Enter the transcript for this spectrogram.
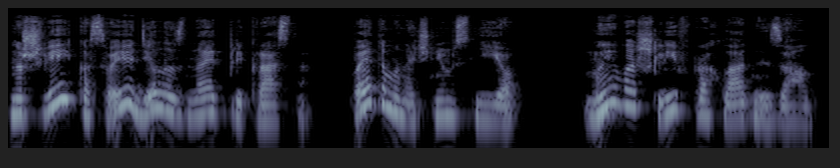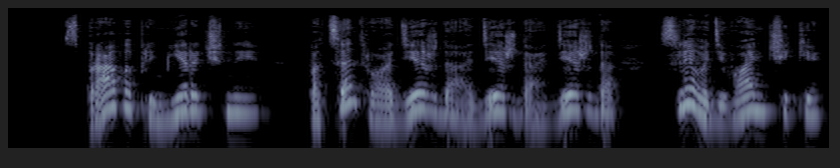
но швейка свое дело знает прекрасно, поэтому начнем с нее. Мы вошли в прохладный зал. Справа примерочные, по центру одежда, одежда, одежда, слева диванчики,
